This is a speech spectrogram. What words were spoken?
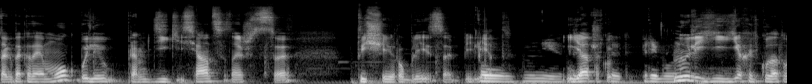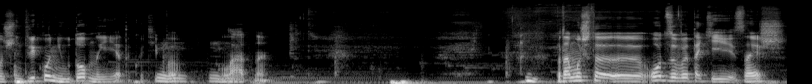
тогда, когда я мог, были прям дикие сеансы, знаешь, с тысячей рублей за билет. О, ну нет, я такой, ну или ехать куда-то очень далеко, неудобно, и я такой, типа, mm-hmm. ладно. Потому что э, отзывы такие, знаешь,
